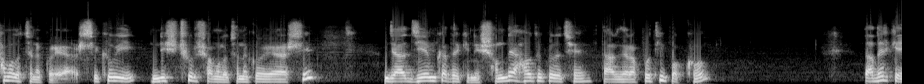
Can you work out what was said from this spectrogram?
সমালোচনা করে আসছি, খুবই নিষ্ঠুর সমালোচনা করে আসছি, যা জি এম কাদেরকে নিঃসন্দেহে আহত করেছে, তার যারা প্রতিপক্ষ তাদেরকে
